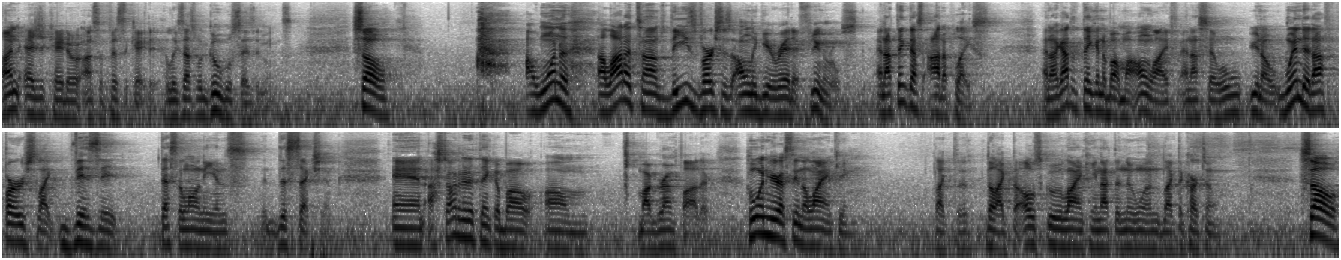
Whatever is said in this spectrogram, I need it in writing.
uneducated or unsophisticated. At least that's what Google says it means. So, I want to, a lot of times these verses only get read at funerals, and I think that's out of place. And I got to thinking about my own life, and I said, well, you know, when did I first like visit Thessalonians, this section? And I started to think about um, my grandfather. Who in here has seen The Lion King? Like the, the, like the old school Lion King, not the new one, like the cartoon. So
